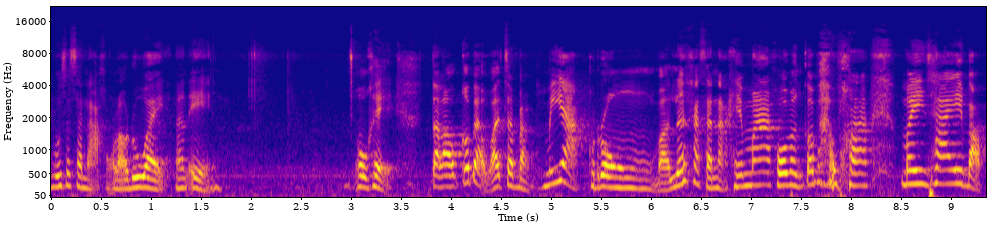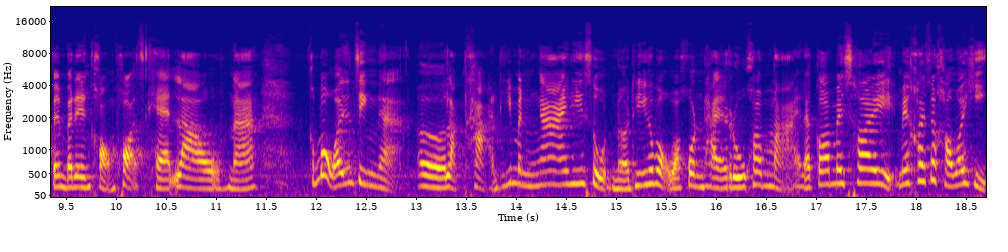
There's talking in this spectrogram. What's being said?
พุทธศาสนาของเราด้วยนั่นเองโอเค แต่เราก็แบบว่าจะแบบไม่อยากลงเรื่องศาสนาให้มาก เพราะมันก็แบบว่าไม่ใช่แบบเป็นประเด็นของพอดแคสต์เรานะ เขาบอกว่าจริงๆเนี่ยเออหลักฐานที่มันง่ายที่สุดเนอะที่เขาบอกว่าคนไทยรู้ความหมาย แล้วก็ไม่ช่อยไม่ค่อยใชอบคำว่าหี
